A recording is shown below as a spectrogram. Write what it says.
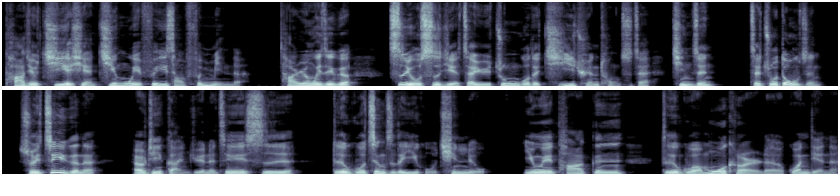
他就界限泾渭非常分明的。他认为这个自由世界在与中国的集权统治在竞争，在做斗争。所以这个呢 LT 感觉呢，这是德国政治的一股清流，因为他跟德国默克尔的观点呢，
